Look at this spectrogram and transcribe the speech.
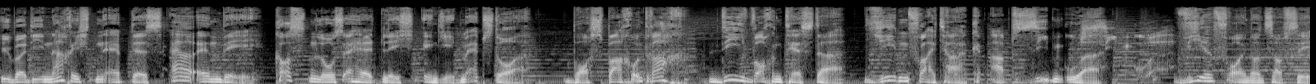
über die Nachrichten-App des RND. Kostenlos erhältlich in jedem App Store. Bosbach und Rach, die Wochentester. Jeden Freitag ab 7 Uhr. Wir freuen uns auf Sie.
